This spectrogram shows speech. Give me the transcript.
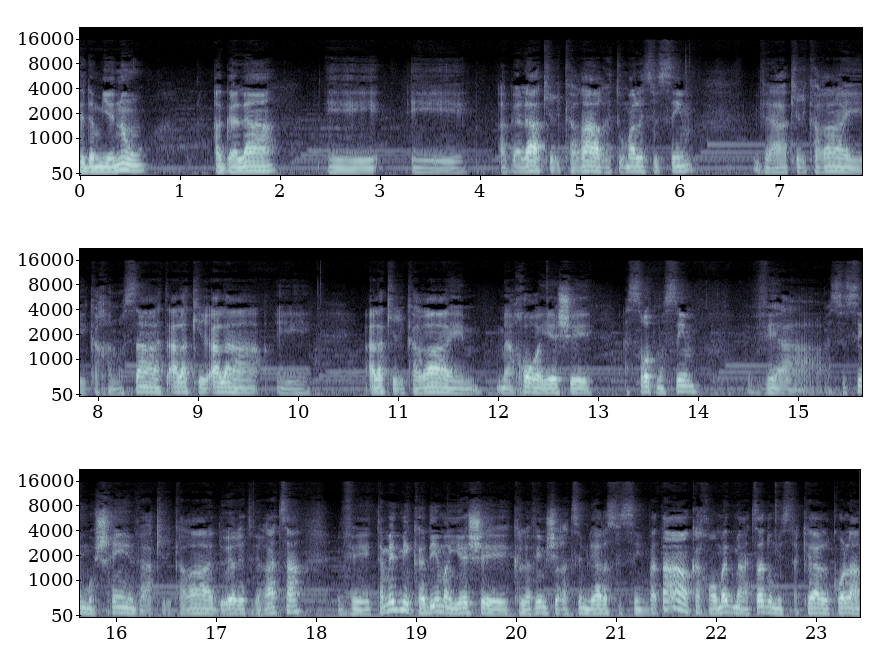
תדמיינו עגלה, אה, אה, עגלה, כרכרה רתומה לסוסים, והכרכרה היא ככה נוסעת, על, הקר... על, ה... אה, על הכרכרה אה, מאחורה יש אה, עשרות נוסעים, והסוסים מושכים והכרכרה דוהרת ורצה, ותמיד מקדימה יש כלבים שרצים ליד הסוסים, ואתה ככה עומד מהצד ומסתכל על כל ה...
